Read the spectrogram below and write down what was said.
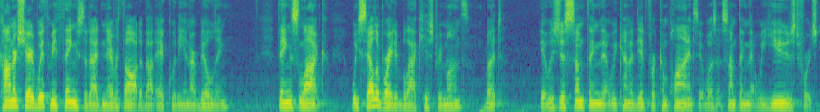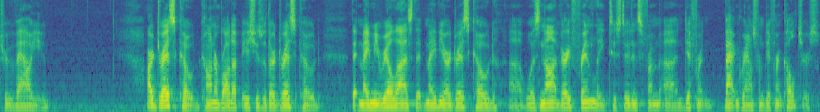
Connor shared with me things that I'd never thought about equity in our building. Things like we celebrated Black History Month, but it was just something that we kind of did for compliance. It wasn't something that we used for its true value. Our dress code, Connor brought up issues with our dress code that made me realize that maybe our dress code uh, was not very friendly to students from uh, different backgrounds, from different cultures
